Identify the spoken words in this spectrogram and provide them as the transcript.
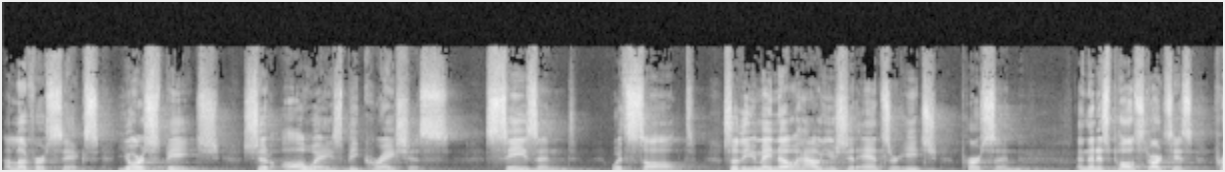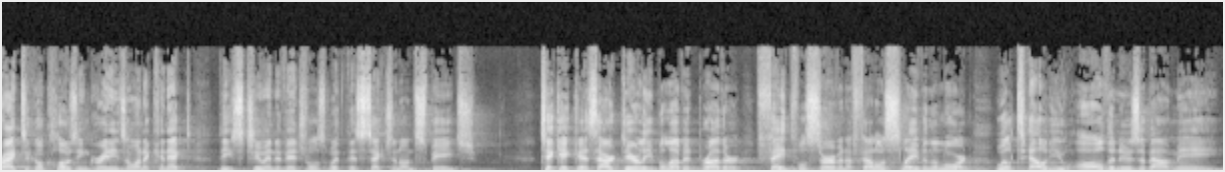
I love verse 6. Your speech should always be gracious, seasoned with salt, so that you may know how you should answer each person. And then, as Paul starts his practical closing greetings, I want to connect these two individuals with this section on speech. Tychicus, our dearly beloved brother, faithful servant, a fellow slave in the Lord, will tell you all the news about me.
